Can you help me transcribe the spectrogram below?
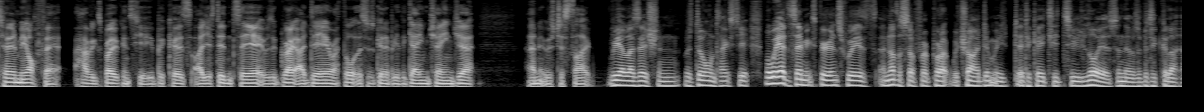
turned me off it having spoken to you because I just didn't see it. It was a great idea. I thought this was going to be the game changer. And it was just like, realization was dawned thanks to you. Well, we had the same experience with another software product we tried, didn't we? Dedicated to lawyers, and there was a particular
